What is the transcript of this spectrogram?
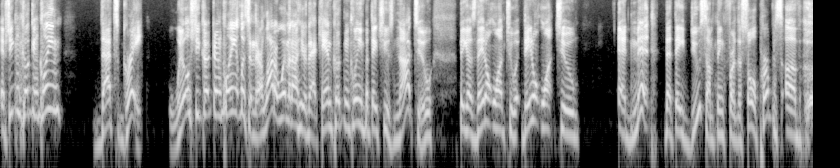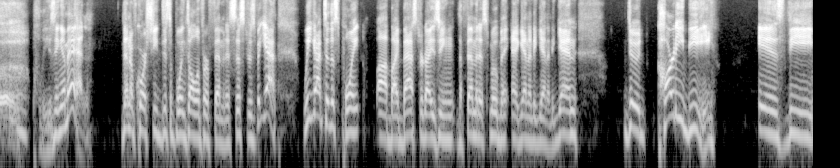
If she can cook and clean, that's great. Will she cook and clean? Listen, there are a lot of women out here that can cook and clean, but they choose not to because they don't want to. They don't want to admit that they do something for the sole purpose of pleasing a man. Then, of course, she disappoints all of her feminist sisters. But yeah, we got to this point uh, by bastardizing the feminist movement again and again and again. Dude, Cardi B is the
